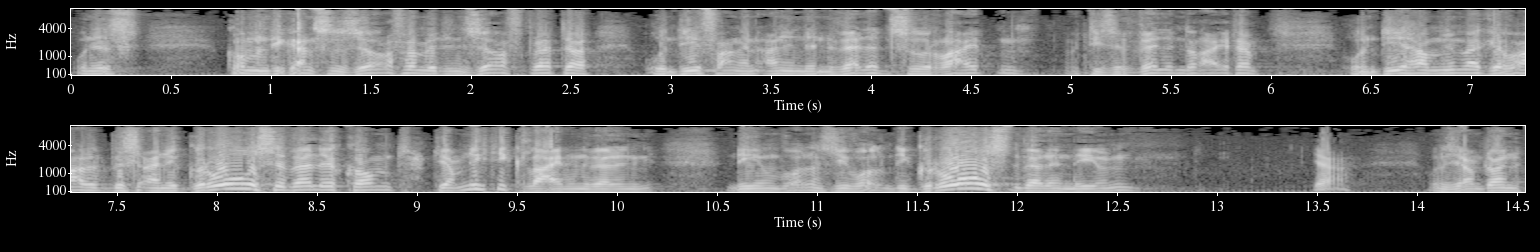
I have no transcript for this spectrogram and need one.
und jetzt kommen die ganzen Surfer mit den Surfbrettern und die fangen an in den Wellen zu reiten, diese Wellenreiter und die haben immer gewartet, bis eine große Welle kommt. Die haben nicht die kleinen Wellen nehmen wollen, sie wollten die großen Wellen nehmen. Ja, und sie haben dann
